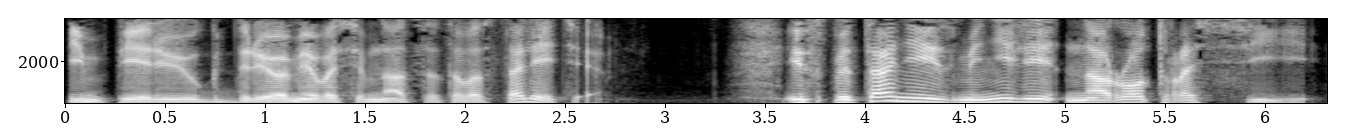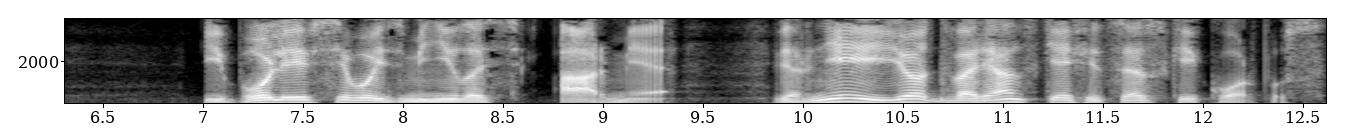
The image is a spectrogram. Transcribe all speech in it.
империю к дреме XVIII столетия. Испытания изменили народ России, и более всего изменилась армия, вернее ее дворянский офицерский корпус.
